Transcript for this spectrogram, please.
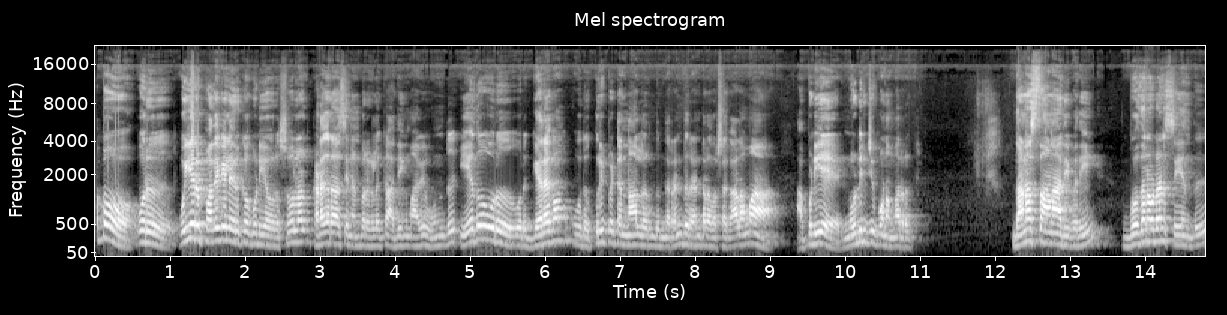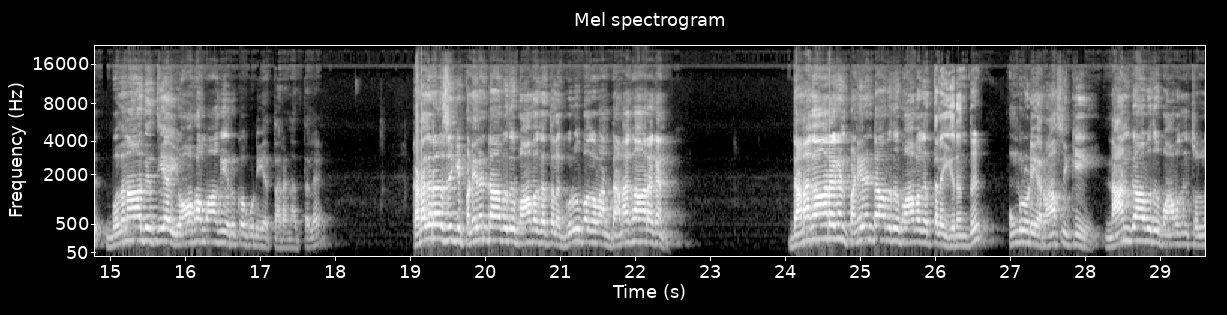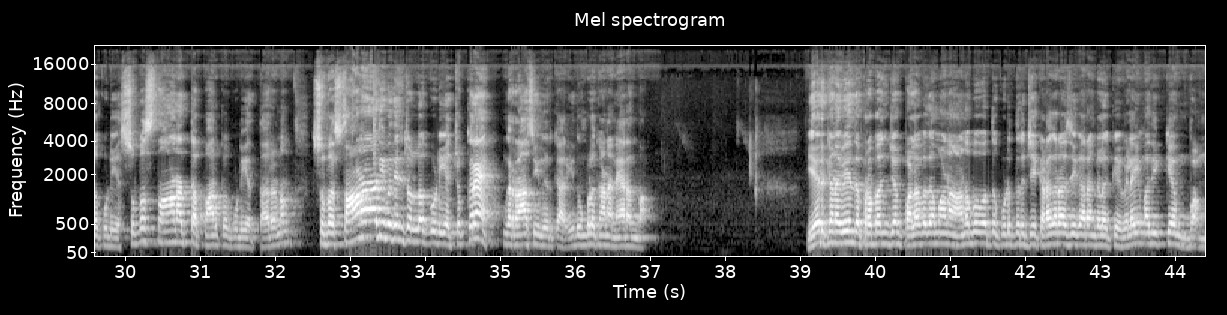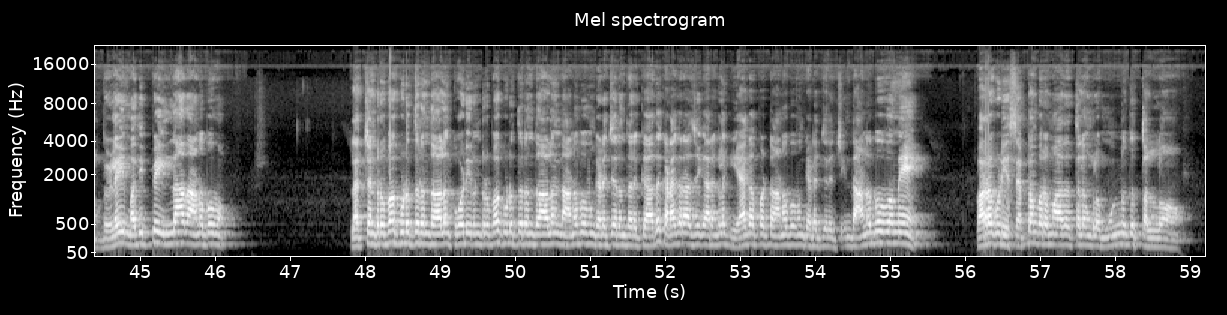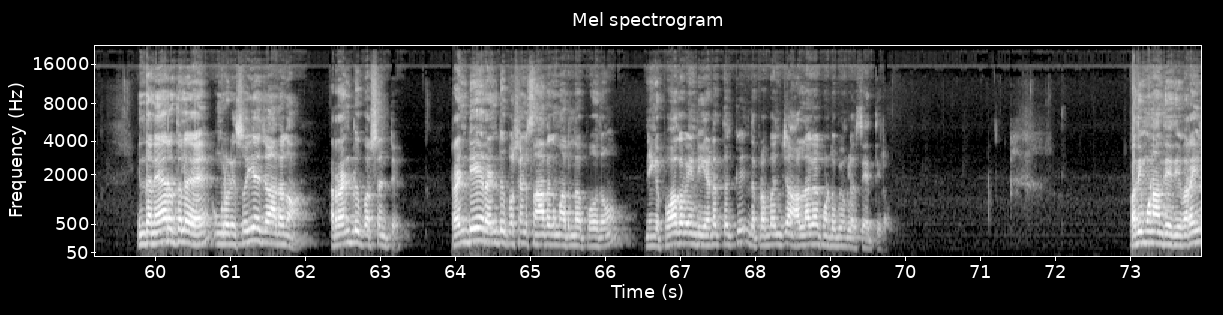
அப்போது ஒரு உயர் பதவியில் இருக்கக்கூடிய ஒரு சூழல் கடகராசி நண்பர்களுக்கு அதிகமாகவே உண்டு. ஏதோ ஒரு ஒரு கிரகம் ஒரு குறிப்பிட்ட நாளில் இருந்து இந்த ரெண்டு ரெண்டரை வருஷ காலமாக அப்படியே நொடிஞ்சு போன மாதிரி இருக்கு. தனஸ்தானாதிபதி புதனுடன் சேர்ந்து புதனாதித்ய யோகமாக இருக்கக்கூடிய தருணத்தில் கடகராசிக்கு பன்னிரெண்டாவது பாவகத்தில் குரு பகவான் தனகாரகன் தனகாரகன் பன்னிரெண்டாவது பாவகத்தில் இருந்து உங்களுடைய ராசிக்கு நான்காவது பாவகம் சொல்லக்கூடிய சுபஸ்தானத்தை பார்க்கக்கூடிய தருணம் சுபஸ்தானாதிபதின்னு சொல்லக்கூடிய சுக்கரன் உங்கள் ராசியில் இருக்கார். இது உங்களுக்கான நேரம்தான். ஏற்கனவே இந்த பிரபஞ்சம் பலவிதமான அனுபவத்தை கொடுத்துருச்சு. கடகராசிக்காரங்களுக்கு விலை மதிக்க வ- விலை மதிப்பே இல்லாத அனுபவம். லட்சம் ரூபாய் கொடுத்துருந்தாலும் கோடி ரெண்டு ரூபாய் கொடுத்துருந்தாலும் இந்த அனுபவம் கிடைச்சிருந்திருக்காது. கடகராசிக்காரங்களுக்கு ஏகப்பட்ட அனுபவம் கிடைச்சிருச்சு. இந்த அனுபவமே வரக்கூடிய செப்டம்பர் மாதத்தில் உங்களை முன்னுக்கு தள்ளும். இந்த நேரத்தில் உங்களுடைய சுய ஜாதகம் ரெண்டு பர்சன்ட்டு ரெண்டே ரெண்டு பர்சன்ட் சாதகமாக இருந்தால் போதும். நீங்கள் போக வேண்டிய இடத்துக்கு இந்த பிரபஞ்சம் அழகாக கொண்டு போய் உங்களை சேர்த்திடும் பதிமூணாம் தேதி வரை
